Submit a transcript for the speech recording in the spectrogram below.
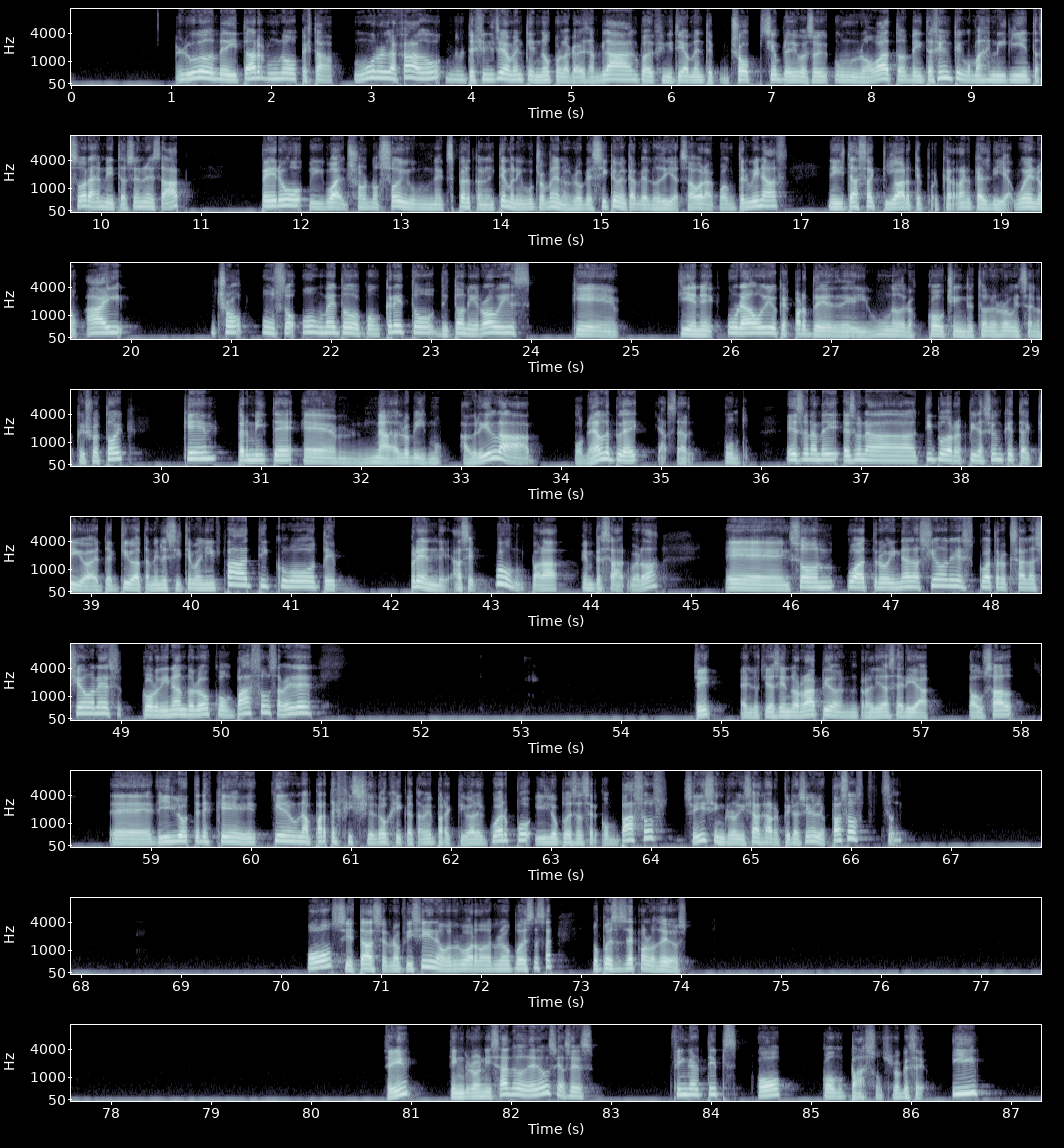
luego de meditar, uno está muy relajado, definitivamente no con la cabeza en blanco, definitivamente yo siempre digo que soy un novato en meditación, tengo más de 1500 horas de meditación en esa app, pero igual yo no soy un experto en el tema, ni mucho menos, lo que sí que me cambian los días. Ahora, cuando terminas, necesitas activarte porque arranca el día. Bueno, hay, yo uso un método concreto de Tony Robbins que tiene un audio que es parte de uno de los coaching de Tony Robbins en los que yo estoy, que permite, em, nada, lo mismo, abrir la app, ponerle play y hacer, punto. Es una, es una tipo de respiración que te activa, te activa también el sistema linfático, te prende, hace pum para empezar, ¿verdad? Eh, son cuatro inhalaciones, cuatro exhalaciones, coordinándolo con pasos, a veces. Sí, lo estoy haciendo rápido, en realidad sería pausado. Eh, y lo tenés que, tiene una parte fisiológica también para activar el cuerpo y lo puedes hacer con pasos, ¿sí? Sincronizar la respiración y los pasos. O si estás en una oficina o en un lugar donde no lo puedes hacer, lo puedes hacer con los dedos. ¿Sí? Sincronizar los dedos y haces fingertips o con pasos, lo que sea. Y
